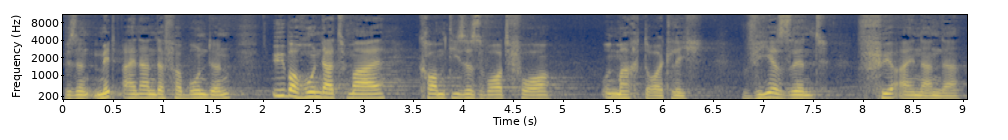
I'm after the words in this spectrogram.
wir sind miteinander verbunden. Über hundertmal kommt dieses Wort vor und macht deutlich, wir sind füreinander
